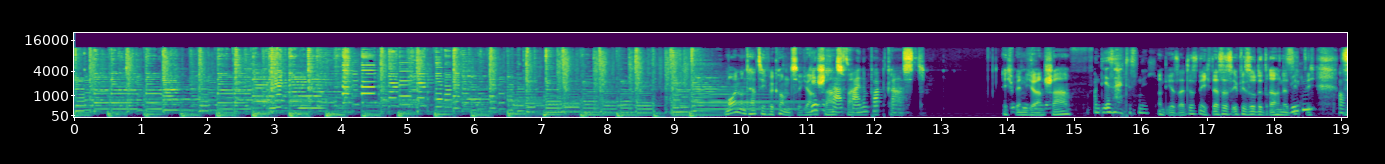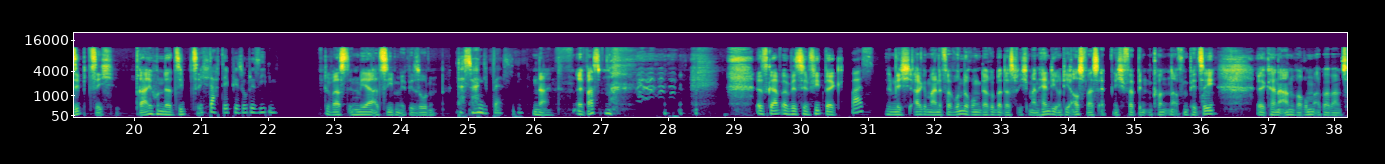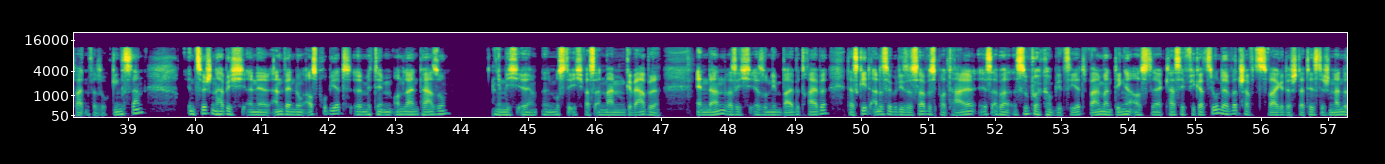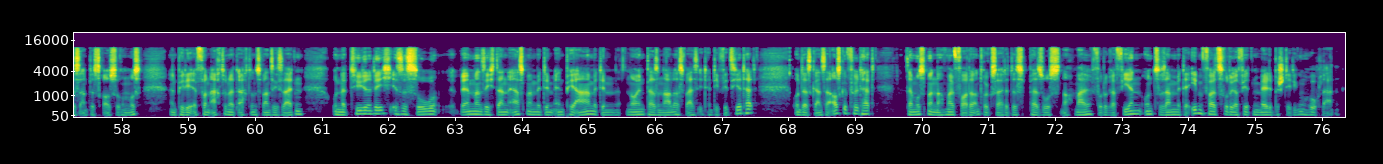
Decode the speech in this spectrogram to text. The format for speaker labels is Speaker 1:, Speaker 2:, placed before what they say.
Speaker 1: Moin und herzlich willkommen zu Jörn Schars feinem Podcast. Ich bin Jörn Schaar
Speaker 2: Und ihr seid es nicht.
Speaker 1: und ihr seid es nicht. Das ist Episode 370.
Speaker 2: Sieben? Oh.
Speaker 1: 70.
Speaker 2: Ich
Speaker 1: 370.
Speaker 2: dachte Episode 7.
Speaker 1: Du warst in mehr als sieben Episoden.
Speaker 2: Das waren die besten.
Speaker 1: Nein. Äh, was? es gab ein bisschen Feedback,
Speaker 2: Was?
Speaker 1: nämlich allgemeine Verwunderung darüber, dass ich mein Handy und die Ausweis-App nicht verbinden konnten auf dem PC. Äh, keine Ahnung warum, aber beim zweiten Versuch ging es dann. Inzwischen habe ich eine Anwendung ausprobiert äh, mit dem Online-Perso. Nämlich äh, musste ich was an meinem Gewerbe ändern, was ich äh, so nebenbei betreibe. Das geht alles über dieses Serviceportal, ist aber super kompliziert, weil man Dinge aus der Klassifikation der Wirtschaftszweige des Statistischen Landesamtes raussuchen muss. Ein PDF von 828 Seiten. Und natürlich ist es so, wenn man sich dann erstmal mit dem NPA, mit dem neuen Personalausweis identifiziert hat und das Ganze ausgefüllt hat, da muss man nochmal Vorder- und Rückseite des Persos nochmal fotografieren und zusammen mit der ebenfalls fotografierten Meldebestätigung hochladen.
